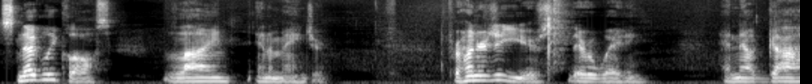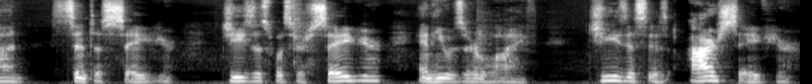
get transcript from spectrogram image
snuggly cloths, lying in a manger. For hundreds of years, they were waiting, and now God sent a Savior Jesus was their Savior and He was their life. Jesus is our Savior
